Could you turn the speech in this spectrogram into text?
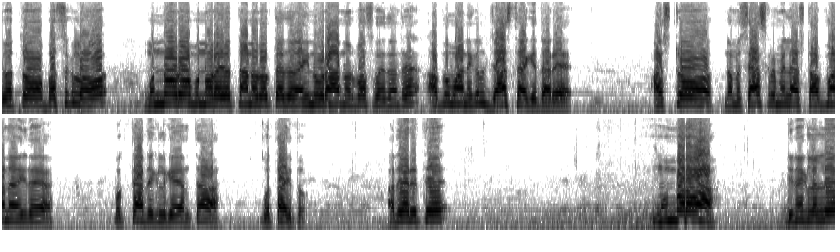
ಇವತ್ತು ಬಸ್ಗಳು ಮುನ್ನೂರು ಮುನ್ನೂರೈವತ್ತು ನಾನ್ನೂರು ಹೋಗ್ತಾ ಇದ್ದಾರೆ. ಐನೂರು, ಆರುನೂರು ಬಸ್ ಹೋಯ್ತು ಅಂದರೆ ಅಭಿಮಾನಿಗಳು ಜಾಸ್ತಿ ಆಗಿದ್ದಾರೆ. ಅಷ್ಟು ನಮ್ಮ ಶಾಸಕರ ಮೇಲೆ ಅಷ್ಟು ಅಭಿಮಾನ ಇದೆ ಭಕ್ತಾದಿಗಳಿಗೆ ಅಂತ ಗೊತ್ತಾಯಿತು. ಅದೇ ರೀತಿ ಮುಂಬರುವ ದಿನಗಳಲ್ಲಿ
